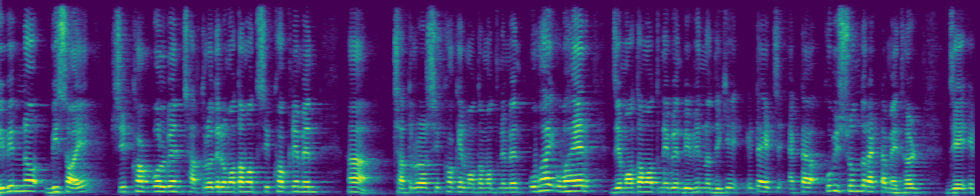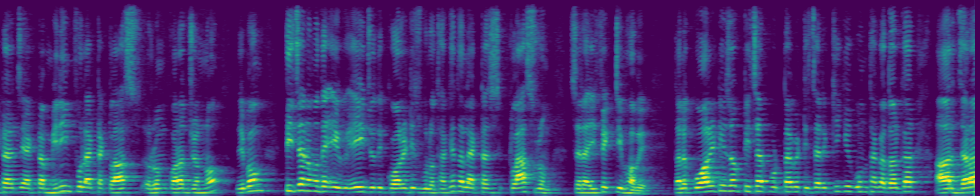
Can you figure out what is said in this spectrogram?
বিভিন্ন বিষয়ে। শিক্ষক বলবেন, ছাত্রদের মতামত শিক্ষক নেবেন হ্যাঁ। ছাত্ররা, শিক্ষকের মতামত নেবেন, উভয়, উভয়ের যে মতামত নেবেন বিভিন্ন দিকে, এটা একটা খুবই সুন্দর একটা মেথড যে এটা হচ্ছে একটা মিনিংফুল একটা ক্লাস রুম করার জন্য এবং টিচারের মধ্যে এই এই যদি কোয়ালিটিসগুলো থাকে, তাহলে একটা ক্লাসরুম সেটা ইফেক্টিভ হবে। তাহলে কোয়ালিটিস অফ টিচার পড়তে হবে টিচারের কী কী গুণ থাকা দরকার? আর যারা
